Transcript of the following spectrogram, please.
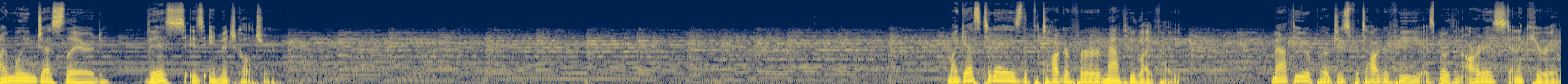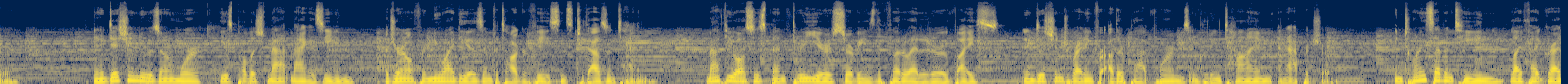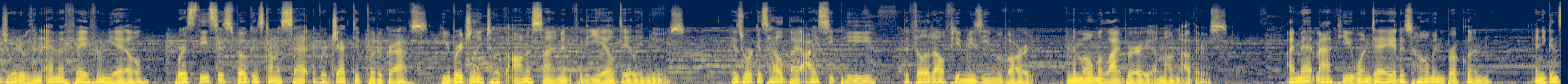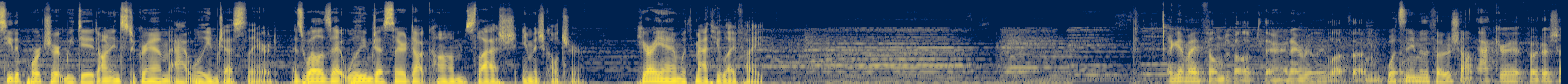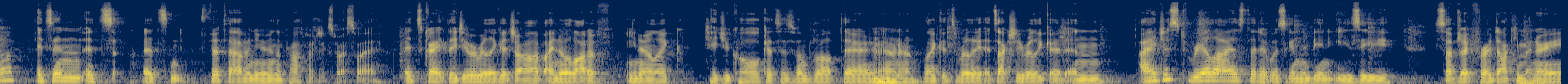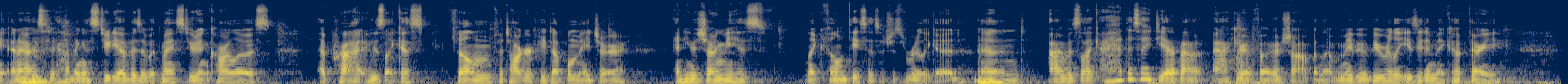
I'm William Jess Laird. This is Image Culture. My guest today is the photographer Matthew Leifheit. Matthew approaches photography as both an artist and a curator. In addition to his own work, he has published Matte Magazine, a journal for new ideas in photography since 2010. Matthew also spent three years serving as the photo editor of Vice, in addition to writing for other platforms including Time and Aperture. In 2017, Leifheit graduated with an MFA from Yale, where his thesis focused on a set of rejected photographs he originally took on assignment for the Yale Daily News. His work is held by ICP, the Philadelphia Museum of Art, and the MoMA Library, among others. I met Matthew one day at his home in Brooklyn, and you can see the portrait we did on Instagram at William Jess Laird, as well as at williamjesslaird.com slash imageculture. Here I am with Matthew Leifheit. I get my film developed there, and I really love them. What's the name of the Photoshop? Accurate Photoshop. It's in it's it's Fifth Avenue in the Prospect Expressway. It's great. They do a really good job. I know a lot of you know like Teju Cole gets his film developed there. I don't mm-hmm. know. Like it's really it's actually really good, and I just realized that it was going to be an easy subject for a documentary, and I was mm-hmm. having a studio visit with my student Carlos at Pratt, who's like a film photography double major, and he was showing me his like film thesis, which is really good. Mm-hmm. And I was like, I had this idea about accurate Photoshop, and that maybe it would be really easy to make a very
